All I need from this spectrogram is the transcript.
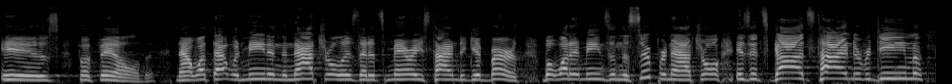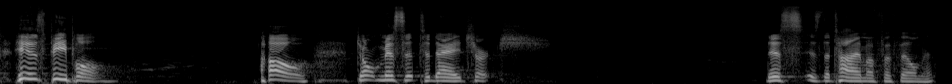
is fulfilled. Now, what that would mean in the natural is that it's Mary's time to give birth. But what it means in the supernatural is it's God's time to redeem his people. Oh, don't miss it today, church. This is the time of fulfillment.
